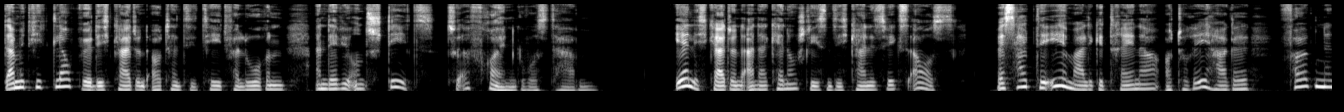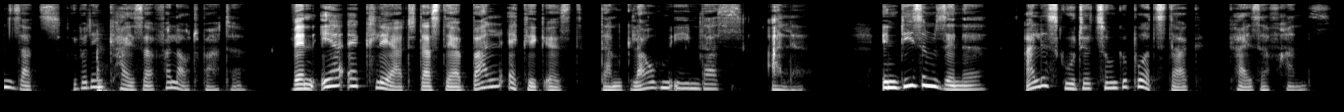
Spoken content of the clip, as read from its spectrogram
Damit geht Glaubwürdigkeit und Authentizität verloren, an der wir uns stets zu erfreuen gewusst haben. Ehrlichkeit und Anerkennung schließen sich keineswegs aus, weshalb der ehemalige Trainer Otto Rehagel folgenden Satz über den Kaiser verlautbarte. Wenn er erklärt, dass der Ball eckig ist, dann glauben ihm das alle. In diesem Sinne alles Gute zum Geburtstag, Kaiser Franz.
